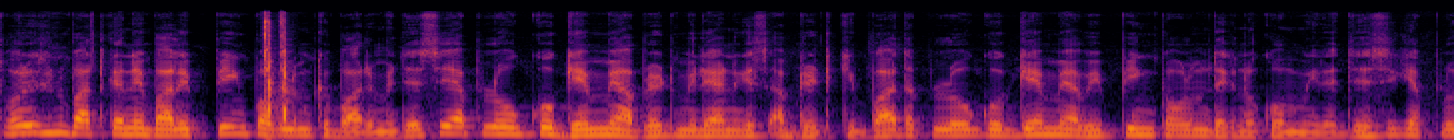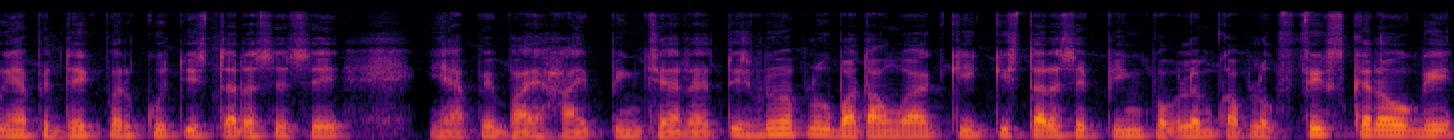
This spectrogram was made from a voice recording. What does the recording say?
तो इसमें बात करने वाले पिंग प्रॉब्लम के बारे में। जैसे आप लोगों को गेम में अपडेट मिले, यानी इस अपडेट के बाद आप लोगों को गेम में अभी पिंग प्रॉब्लम देखने को मिला। जैसे कि आप लोग यहाँ पे देख पर कुछ इस तरह से से यहाँ पे भाई हाई पिंग चल रहा है। तो इस वीडियो में आप लोग बताऊँगा कि किस तरह से पिंग प्रॉब्लम को आप लोग फिक्स करोगे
